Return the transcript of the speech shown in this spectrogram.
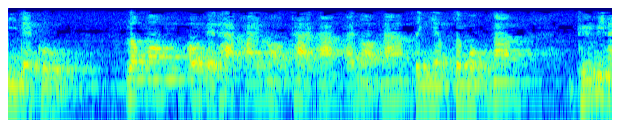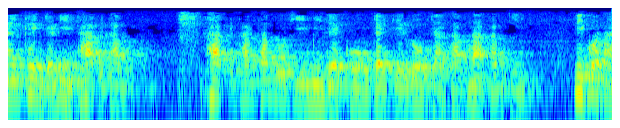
มีแต่โคเรามองเอาแต่ท่าภายนอกท่าทางภายนอกน้ำเสียงสงบน้ำถือวินัยเข่งอย่างนี้ถ้าเป็นธรรมถ้าเป็นธรรมซ้ำดูทีมีแต่โคใจเตียนโลกจากทำหน้าทำจริงนี่ก็น่า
